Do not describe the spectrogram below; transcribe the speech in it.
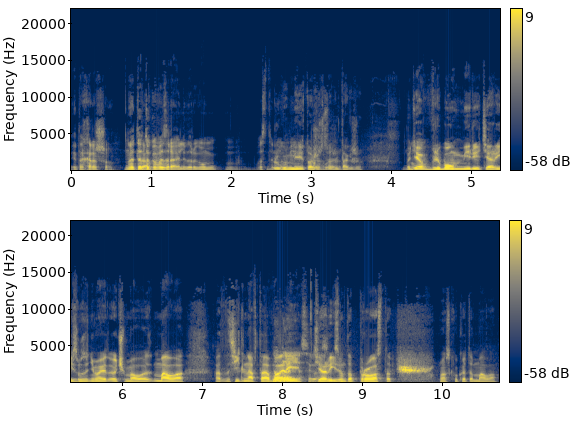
Это хорошо. Но это да. только в Израиле, в другом, в, в другом мире тоже так же. Хотя в любом мире терроризм занимает очень мало, мало относительно автоаварий. Ну да, терроризм это просто, насколько это мало.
